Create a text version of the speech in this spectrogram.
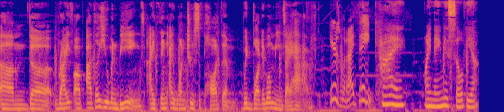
um, the rights of other human beings, I think I want to support them with whatever means I have. Here's what I think. Hi, my name is Sylvia.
